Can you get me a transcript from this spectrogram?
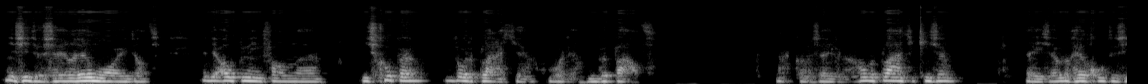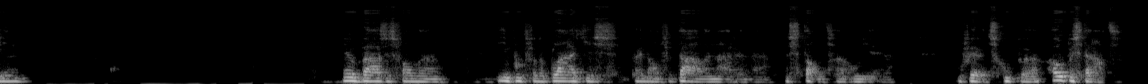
Je ziet dus heel, heel mooi dat de opening van die schroepen door het plaatje worden bepaald. Nou, ik kan eens even een ander plaatje kiezen. Deze is ook nog heel goed te zien. En op basis van uh, de input van de plaatjes kan je dan vertalen naar een, uh, een stand hoe, je, hoe ver het schroep open staat.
